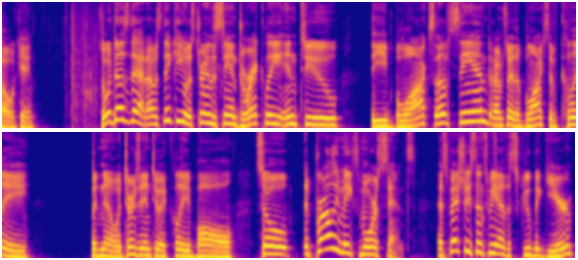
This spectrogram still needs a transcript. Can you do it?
Oh, okay. So it does that. I was thinking it was turning the sand directly into the blocks of sand. I'm sorry, the blocks of clay. But no, it turns it into a clay ball. So it probably makes more sense, especially since we have the scuba gear.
